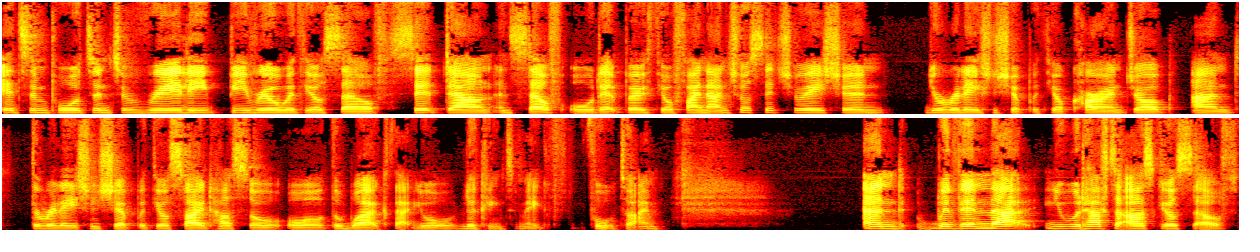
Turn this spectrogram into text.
it's important to really be real with yourself, sit down and self audit both your financial situation, your relationship with your current job and the relationship with your side hustle or the work that you're looking to make full time. And within that, you would have to ask yourself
